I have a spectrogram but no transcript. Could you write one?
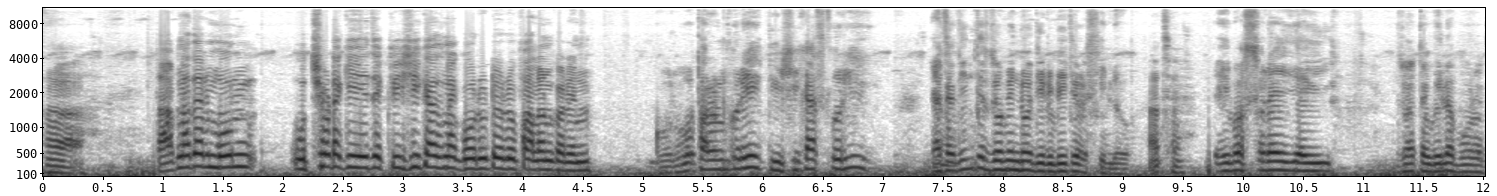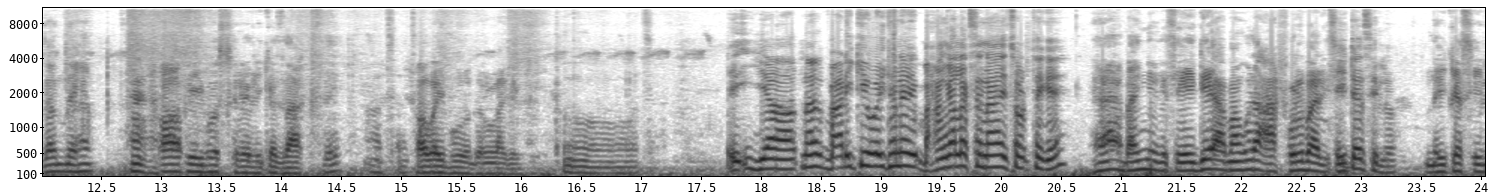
হ্যাঁ। তা আপনাদের মূল উৎসটা কি এই যে কৃষি কাজ না গরু টরু পালন করেন? গরুও পালন করি কৃষি কাজ করি। এতদিন তো জমি নদীর ভিতরে ছিল। আচ্ছা। এই বছরে এই যতগুলো বড় ধান দেখেন হ্যাঁ। সব এই বছরে লিখে যাচ্ছে। আচ্ছা সবাই বড় ধান লাগাইছে ও আচ্ছা। ইয়া আপনার বাড়ি কি ওইখানে ভাঙা লাগছে না এই চর থেকে? হ্যাঁ ভাঙে গেছে। এই দিয়ে আমার আসল বাড়ি ছিল। এইটা ছিল? এইটা ছিল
